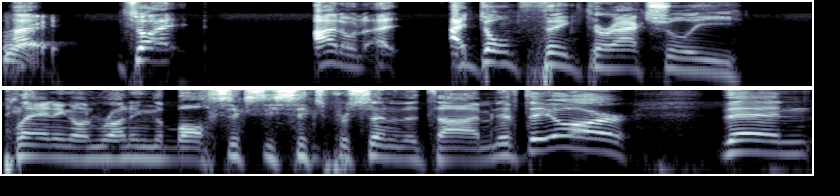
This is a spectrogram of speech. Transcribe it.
Right. so I, I don't, I, I don't think they're actually planning on running the ball 66% of the time. And if they are, then,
